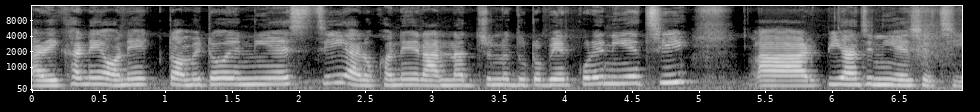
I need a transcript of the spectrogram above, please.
আর এখানে অনেক টমেটো নিয়ে এসেছি, আর ওখানে রান্নার জন্য দুটো বের করে নিয়েছি, আর পেঁয়াজ নিয়ে এসেছি।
